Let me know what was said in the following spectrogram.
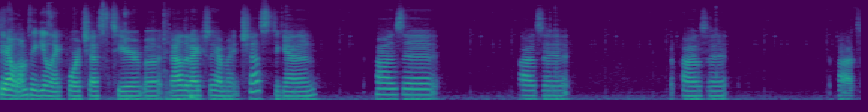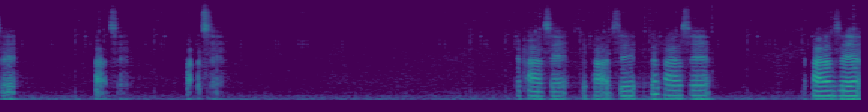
Yeah, I'm thinking like four chests here, but now that I actually have my chest again, deposit, deposit, deposit, deposit, deposit, deposit, deposit, deposit, deposit, deposit.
